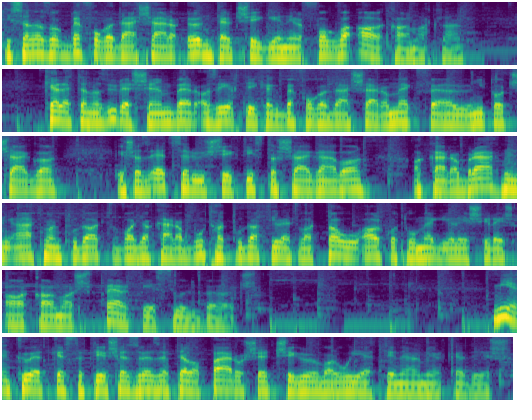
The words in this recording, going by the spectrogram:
hiszen azok befogadására önteltségénél fogva alkalmatlan. Keleten az üres ember az értékek befogadására megfelelő nyitottsággal és az egyszerűség tisztaságával, akár a bráhmini átman tudat, vagy akár a buddha tudat, illetve a tau alkotó megélésére is alkalmas, felkészült bölcs. Milyen következtetéshez vezet el a páros egységről való ilyetén elmélkedés?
